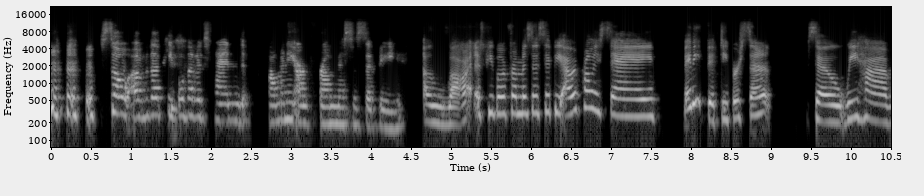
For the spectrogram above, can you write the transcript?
So of the people that attend, how many are from Mississippi? a lot of people are from Mississippi. I would probably say maybe 50%. So we have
